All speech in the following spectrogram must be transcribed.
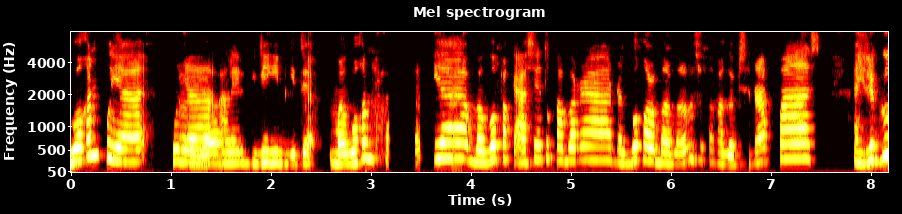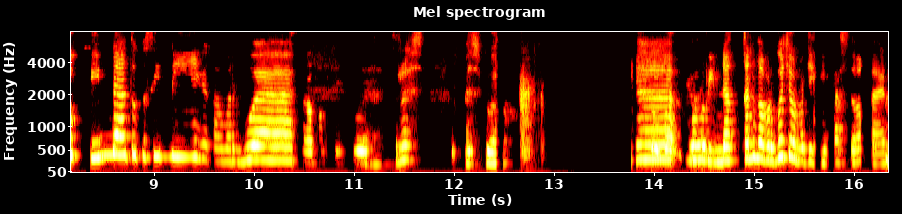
gue kan punya Oh, punya iya. alergi dingin gitu ya. Emak gue kan ya emak gue pakai AC tuh kamarnya. Dan gue kalau malam-malam suka kagak bisa napas. Akhirnya gue pindah tuh ke sini ke kamar gue terus pas gue ya Sobat gue pindah kan kamar gue cuma pakai kipas doang kan?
